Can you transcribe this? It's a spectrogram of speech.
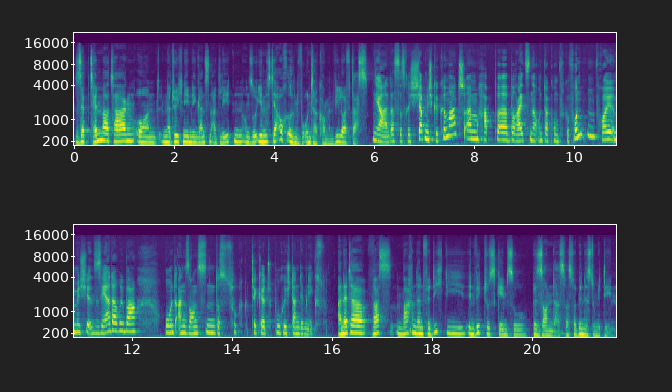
Septembertagen und natürlich neben den ganzen Athleten und so. Ihr müsst ja auch irgendwo unterkommen. Wie läuft das? Ja, das ist richtig. Ich habe mich gekümmert, ähm, habe äh, bereits eine Unterkunft gefunden, freue mich sehr darüber und ansonsten das Zugticket buche ich dann demnächst. Anetta, was machen denn für dich die Invictus Games so besonders? Was verbindest du mit denen?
